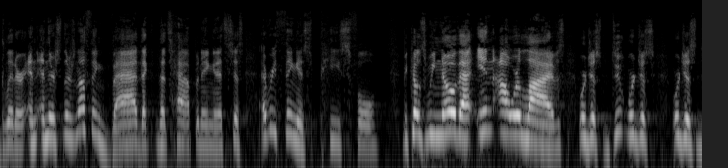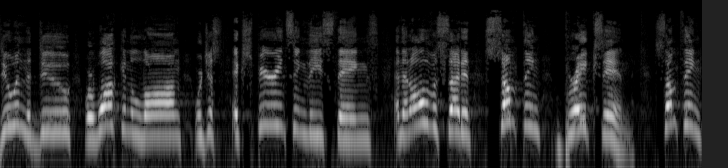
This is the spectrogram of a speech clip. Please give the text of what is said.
glitter, and, and there's, there's nothing bad that, that's happening, and it's just everything is peaceful because we know that in our lives we're just do, we're just we're just doing the do we're walking along we're just experiencing these things and then all of a sudden something breaks in. Something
